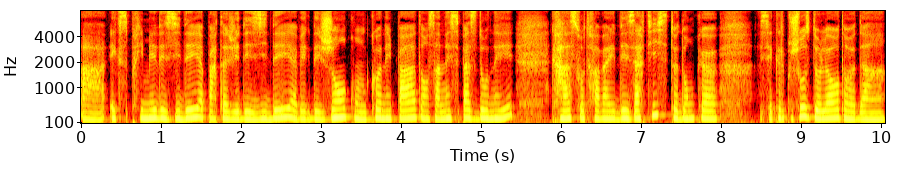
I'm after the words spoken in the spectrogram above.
à exprimer des idées, à partager des idées avec des gens qu'on ne connaît pas dans un espace donné grâce au travail des artistes. Donc, euh, c'est quelque chose de l'ordre d'un,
